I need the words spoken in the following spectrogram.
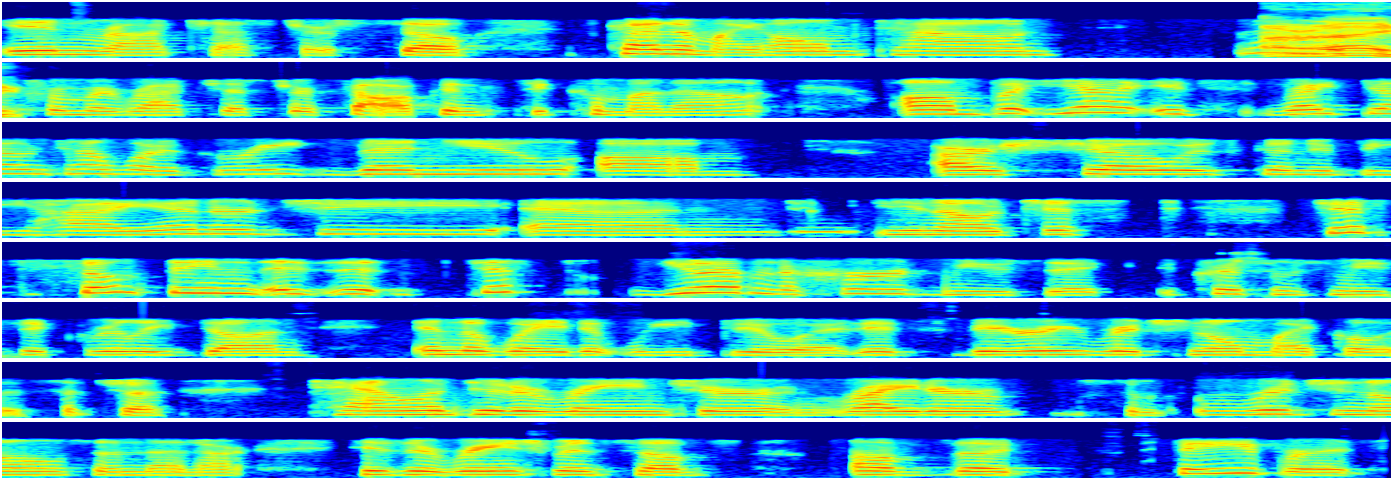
in Rochester, so it's kind of my hometown. I'm All looking right. for my Rochester Falcons to come on out. Um, but yeah, it's right downtown. What a great venue. Um, our show is going to be high energy and you know just just something just you haven't heard music christmas music really done in the way that we do it. It's very original. Michael is such a talented arranger and writer some originals and then our his arrangements of of the favorites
